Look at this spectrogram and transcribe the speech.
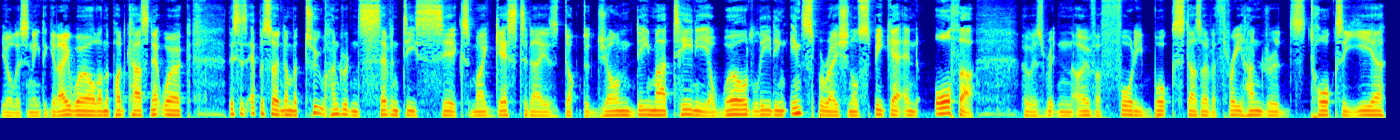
You're listening to G'day World on the Podcast Network. This is episode number 276. My guest today is Dr. John Demartini, a world leading inspirational speaker and author who has written over 40 books, does over 300 talks a year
